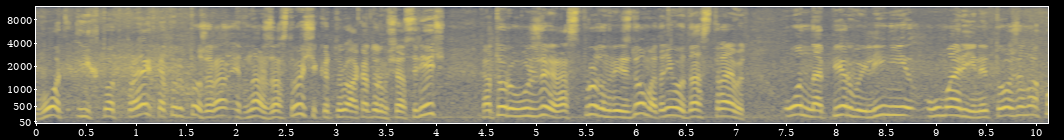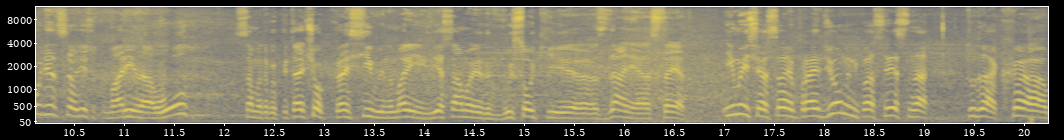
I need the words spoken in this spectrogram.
Вот их тот проект, который тоже, это наш застройщик, который, о котором сейчас речь, который уже распродан весь дом, от него достраивают. Он на первой линии у Марины тоже находится. Вот здесь вот Марина Волк, самый такой пятачок красивый на Марине, где самые высокие здания стоят. И мы сейчас с вами пройдем непосредственно туда, к э,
